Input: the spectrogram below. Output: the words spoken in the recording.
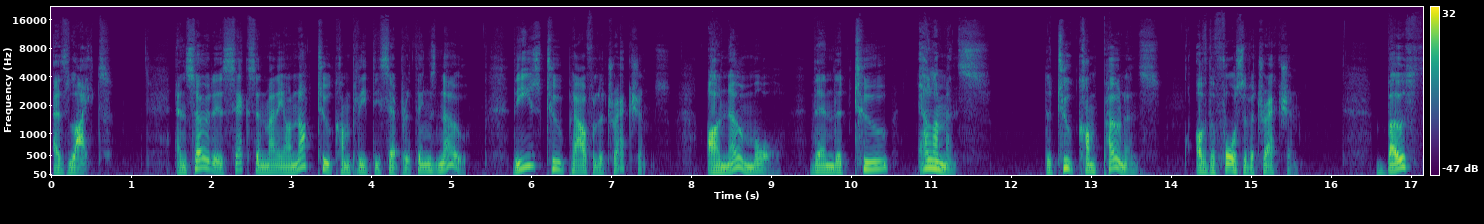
as light. And so it is, sex and money are not two completely separate things. No, these two powerful attractions are no more than the two elements, the two components of the force of attraction. Both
